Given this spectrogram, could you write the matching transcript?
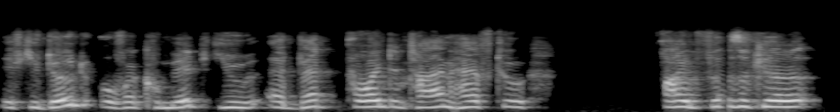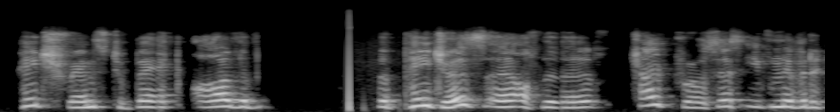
if you don't overcommit, you at that point in time have to find physical page frames to back all the the pages uh, of the child process, even if it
